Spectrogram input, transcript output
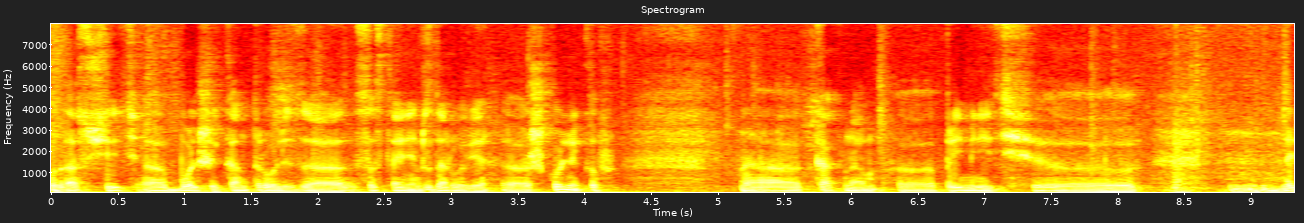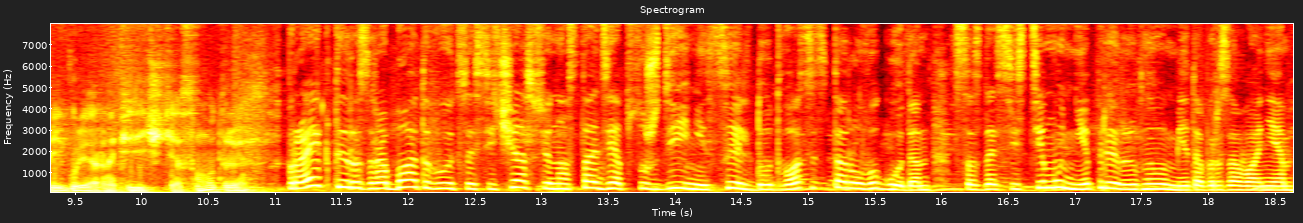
э, осуществить э, больший контроль за состоянием здоровья э, школьников, Э, как нам э, применить э, регулярные физические осмотры. Проекты разрабатываются. Сейчас все на стадии обсуждений. Цель до 2022 года – создать систему непрерывного медобразования.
